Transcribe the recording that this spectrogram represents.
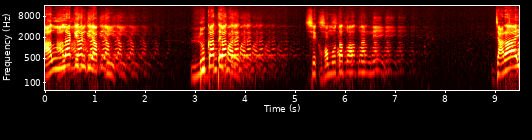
আল্লাহকে যদি আপনি লুকাতে পারেন সে ক্ষমতা তো আপনার নেই। যারাই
